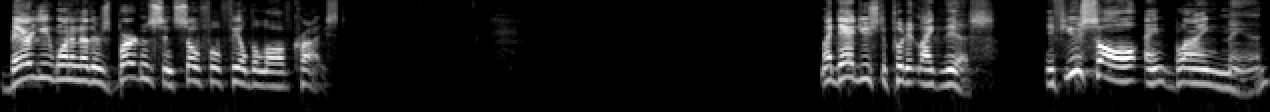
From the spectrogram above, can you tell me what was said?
Bear ye one another's burdens, and so fulfill the law of Christ. My dad used to put it like this If you saw a blind man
